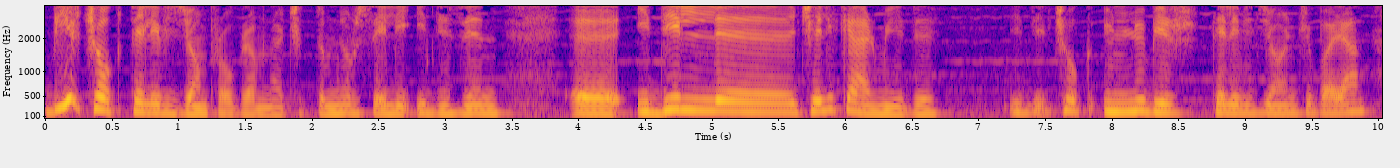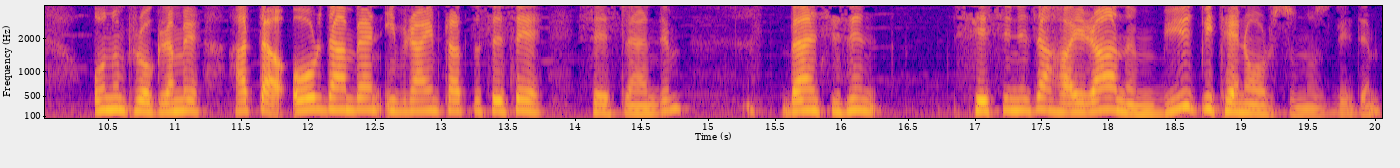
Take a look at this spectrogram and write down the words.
birçok televizyon programına çıktım. Nurseli İdiz'in, e, İdil e, Çeliker miydi? İdil, çok ünlü bir televizyoncu bayan. Onun programı hatta oradan ben İbrahim Tatlıses'e seslendim. Ben sizin sesinize hayranım. Büyük bir tenorsunuz dedim.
